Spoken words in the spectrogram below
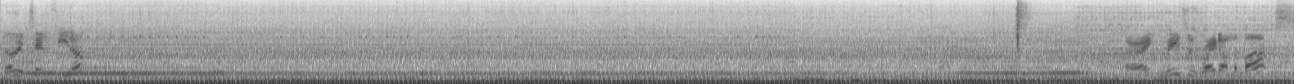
Another 10 feet up. All right, laser's right on the box.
